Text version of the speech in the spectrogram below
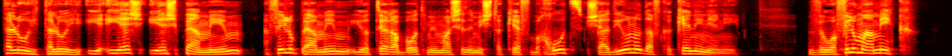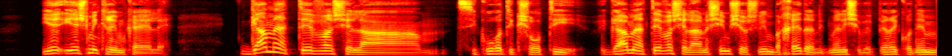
תלוי, תלוי. יש, יש פעמים, אפילו פעמים יותר רבות ממה שזה משתקף בחוץ, שהדיון הוא דווקא כן ענייני. והוא אפילו מעמיק. יש מקרים כאלה. גם מהטבע של הסיקור התקשורתי, וגם מהטבע של האנשים שיושבים בחדר, נדמה לי שבפרק קודם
